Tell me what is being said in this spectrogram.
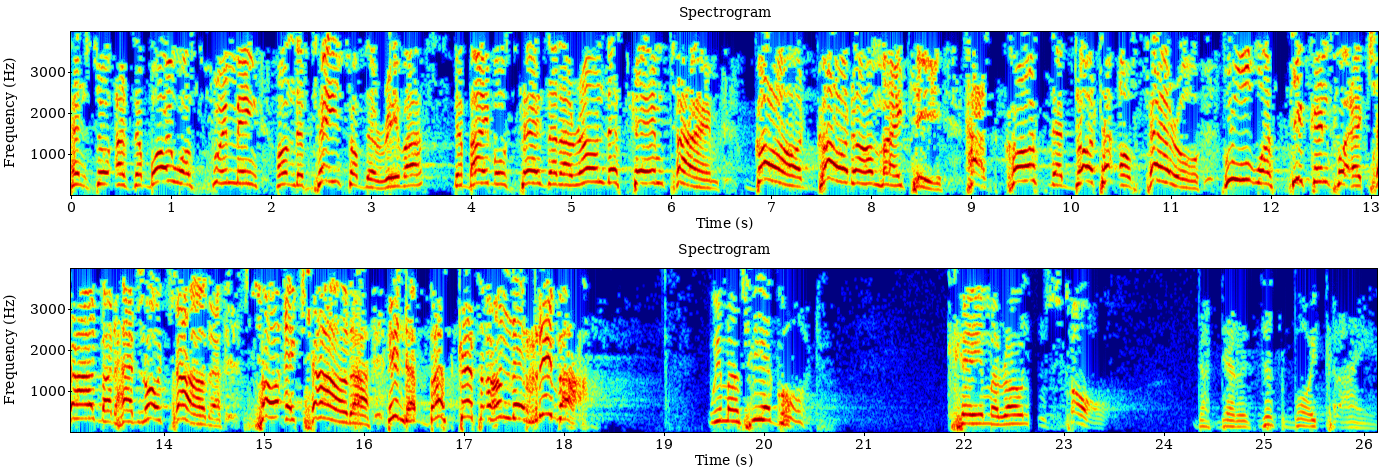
And so as the boy was swimming on the face of the river, the Bible says that around the same time, God, God Almighty, has caused the daughter of Pharaoh, who was seeking for a child but had no child, saw a child uh, in the basket on the river. We must fear God. Came around and saw that there is this boy crying.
